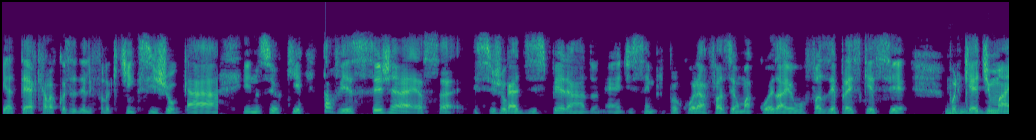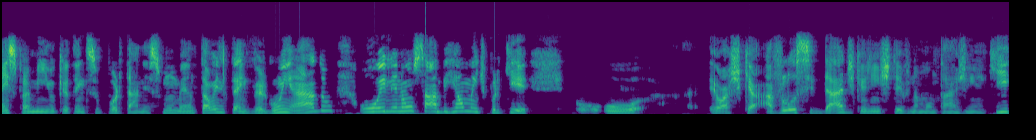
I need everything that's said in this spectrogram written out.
e até aquela coisa dele falou que tinha que se jogar e não sei o que, talvez seja essa esse jogar desesperado, né, de sempre procurar fazer uma coisa, ah, eu vou fazer para esquecer, porque uhum. é demais para mim o que eu tenho que suportar nesse momento, tal, ele tá envergonhado, ou ele não sabe realmente, porque o, o eu acho que a velocidade que a gente teve na montagem aqui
